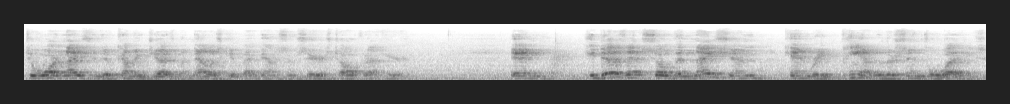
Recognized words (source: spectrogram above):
to warn nations of coming judgment. Now let's get back down to some serious talk right here. And he does that so the nation can repent of their sinful ways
